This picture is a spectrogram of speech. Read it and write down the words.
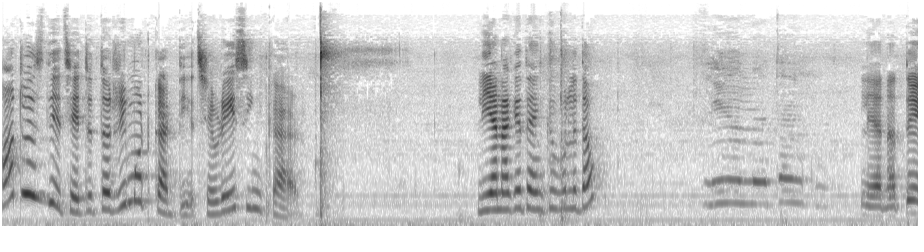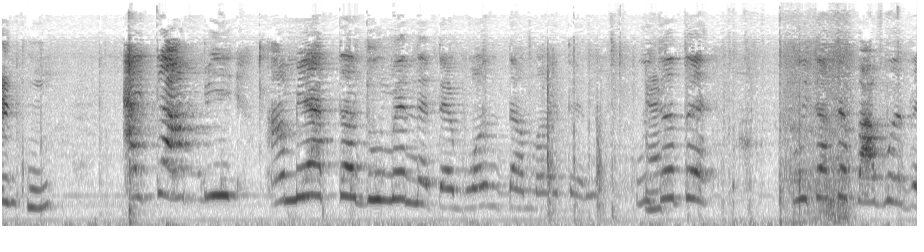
হট হুইলস দিয়েছে এটা তো রিমোট কার দিয়েছে রেসিং কার লিয়ানাকে থ্যাংক ইউ বলে দাও। লিয়ানা থ্যাংক ইউ আমি আমি একটা দুমে নেতে বলতাম উইটাতে বাবু দেয়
